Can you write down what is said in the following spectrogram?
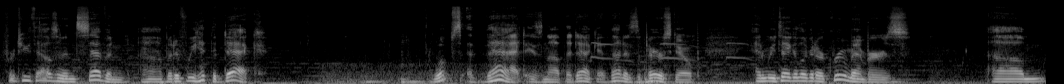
for 2007. Uh, but if we hit the deck, whoops, that is not the deck. That is the periscope. And we take a look at our crew members um,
